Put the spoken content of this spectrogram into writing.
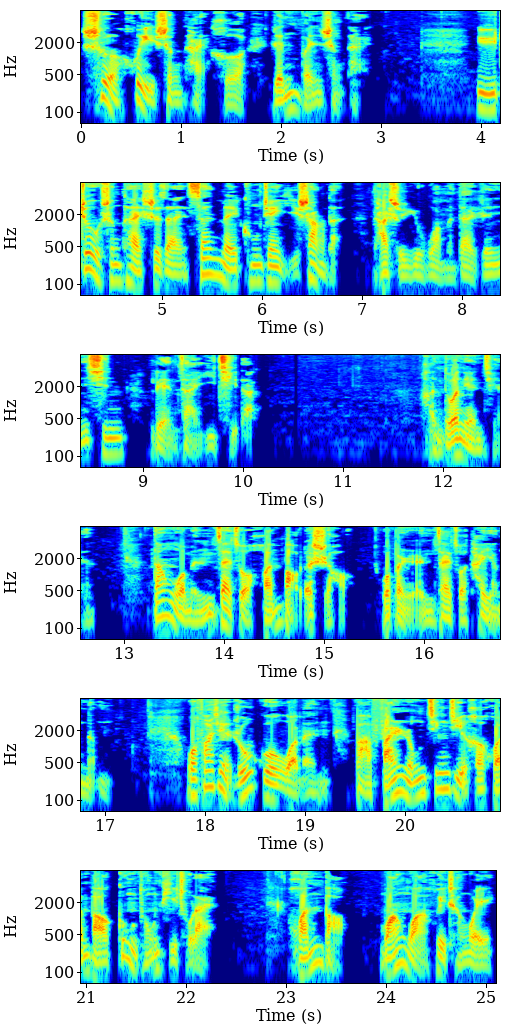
社会生态和人文生态。宇宙生态是在三维空间以上的，它是与我们的人心连在一起的。很多年前，当我们在做环保的时候，我本人在做太阳能。我发现，如果我们把繁荣经济和环保共同提出来，环保往往会成为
